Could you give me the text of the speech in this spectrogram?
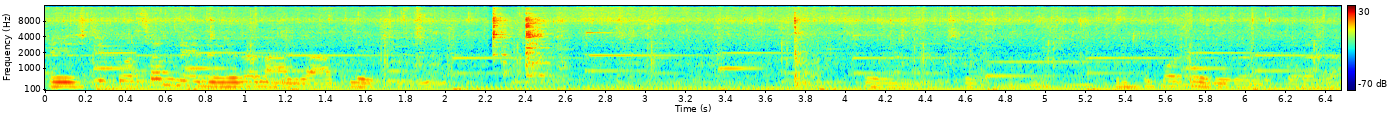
టేస్టీ కోసం నేను ఏదో నాలుగు ఆకులు వేసాను. చూడండి చూడండి. అవుతుంది. ఉడికిపోతాయి చూడండి త్వరగా.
